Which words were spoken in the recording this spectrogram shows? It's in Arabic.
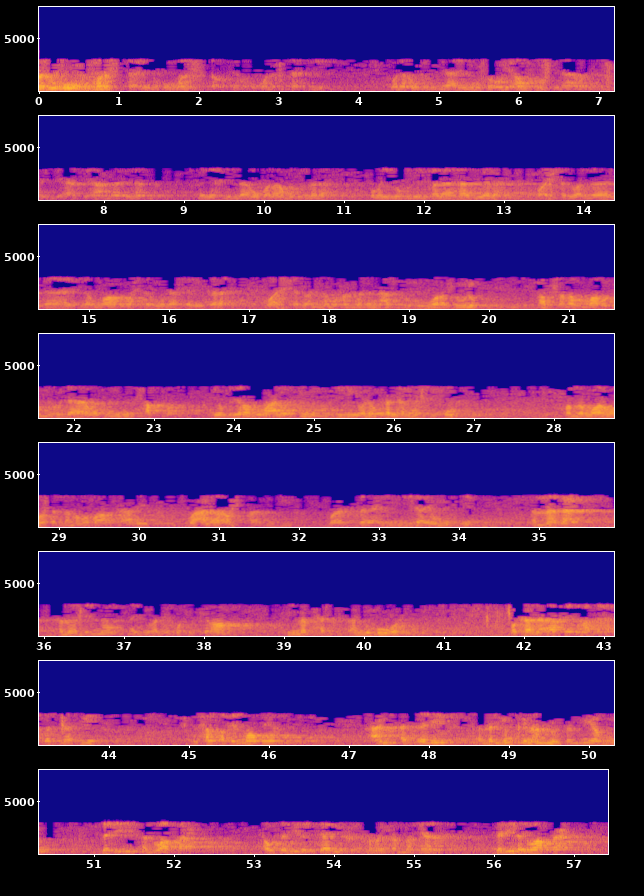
نحمده ونستعينه ونستغفره ونستهديه. ونعوذ بالله من شرور أنفسنا ومن سيئات أعمالنا. من يهد الله فلا مضل له ومن يضلل فلا هادي له. وأشهد أن لا إله إلا الله وحده لا شريك له وأشهد أن محمدا عبده ورسوله. أرسله الله بالهدى ودين الحق ليظهره على الدين كله ولو كره المشركون. صلى الله وسلم وبارك عليه وعلى أصحابه وأتباعه إلى يوم الدين. أما بعد فما زلنا أيها الإخوة الكرام في مبحث النبوة. وكان آخر ما تحدثنا فيه في الحلقة الماضية عن الدليل الذي يمكن أن نسميه دليل الواقع أو دليل التاريخ كما يسمى أحيانا. دليل الواقع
